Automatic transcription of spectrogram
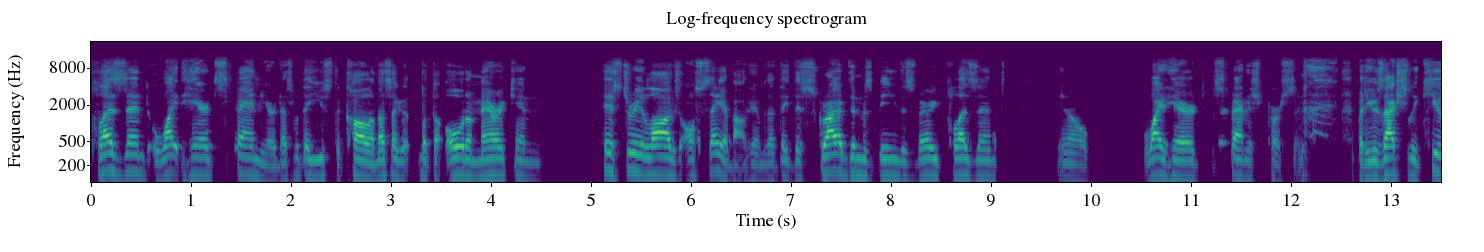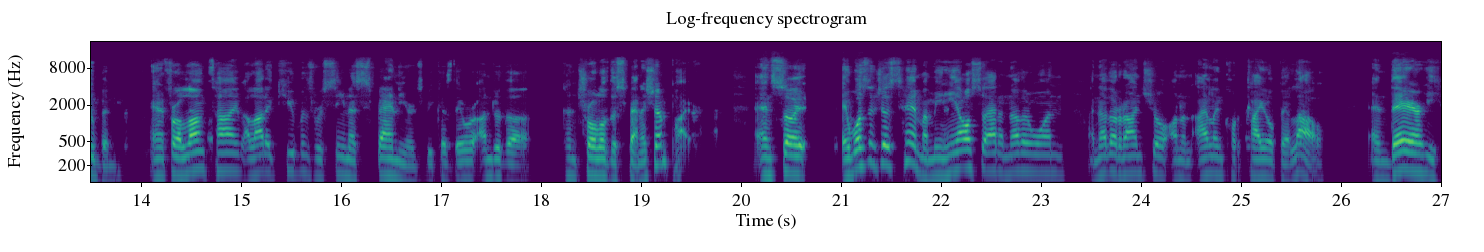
pleasant white haired Spaniard. That's what they used to call him. That's like what the old American history logs all say about him, that they described him as being this very pleasant, you know, white haired Spanish person. but he was actually Cuban. And for a long time, a lot of Cubans were seen as Spaniards because they were under the control of the Spanish Empire. And so it, it wasn't just him. I mean, he also had another one, another rancho on an island called Cayo Pelao. And there he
